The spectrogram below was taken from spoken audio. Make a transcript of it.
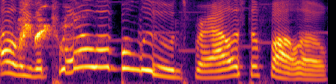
I'll leave a trail of balloons for Alice to follow.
